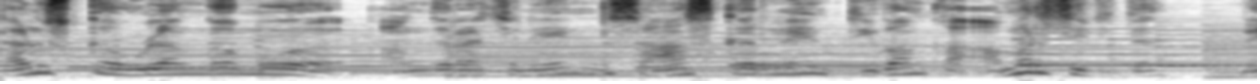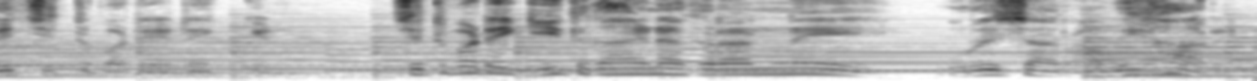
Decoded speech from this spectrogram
ධනුෂ්ක උළංගමුව අංගරචනයෙන් සංස්කරණයෙන් තිවංක අමර සිටිත මේ චිත්‍රපටයට එක්කෙන. චිත්‍රපටේ ගීත ගායනා කරන්නේ උරේෂා රවිහාරය.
